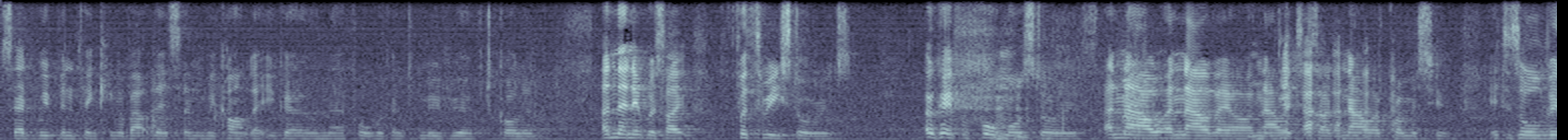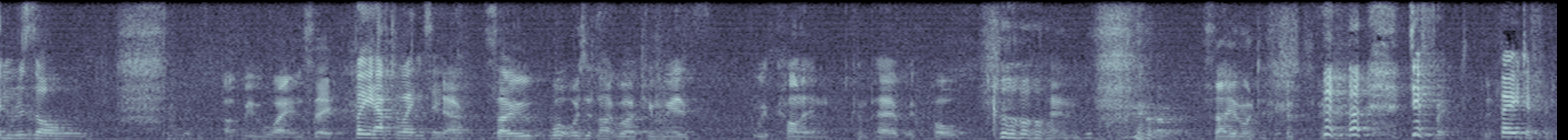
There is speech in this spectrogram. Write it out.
said we've been thinking about this and we can't let you go and therefore we're going to move you over to Colin. And then it was like for three stories. Okay, for four more stories. And now and now they are. Now it is like now I promise you it has all been resolved. But we will wait and see. But you have to wait and see. Yeah. So what was it like working with with Colin compared with Paul? and same or different? different, very different.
